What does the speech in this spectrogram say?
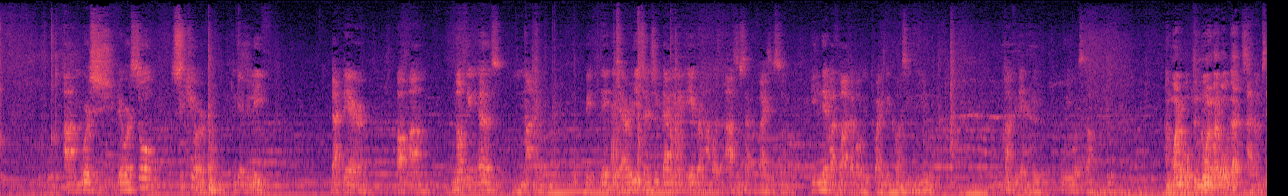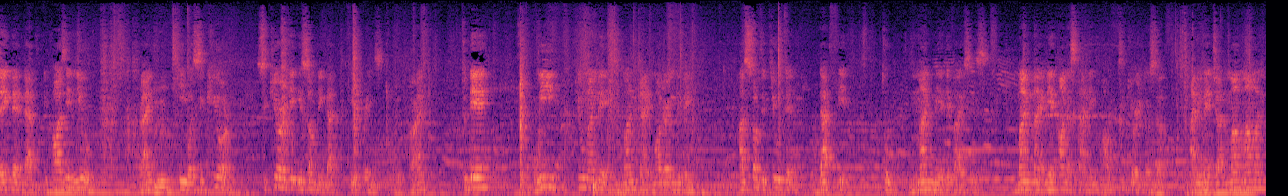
um, were sh- they were so secure in their belief that there uh, um, nothing else mattered. They, they, their relationship that when Abraham was asked to sacrifice his son, he never thought about it twice because he knew confidently who he was talking to. And what about the knowing? What about that? And I'm saying then that because he knew, right, Mhm. he was secure. Security is something that faith brings. Alright? Today, we human beings, mankind, modern living, have substituted that faith to man-made devices, man-made understanding of securing yourself. And you mentioned mam- mammon,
